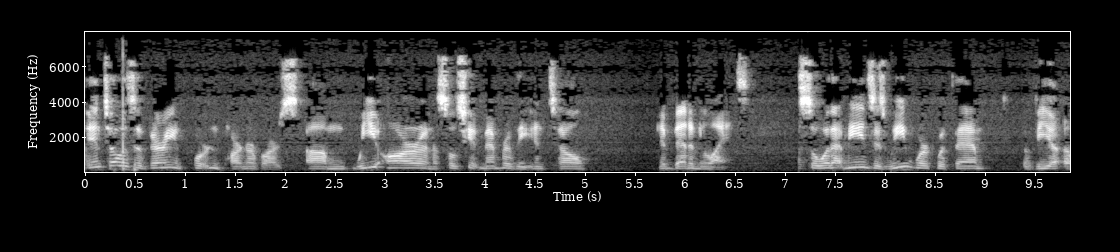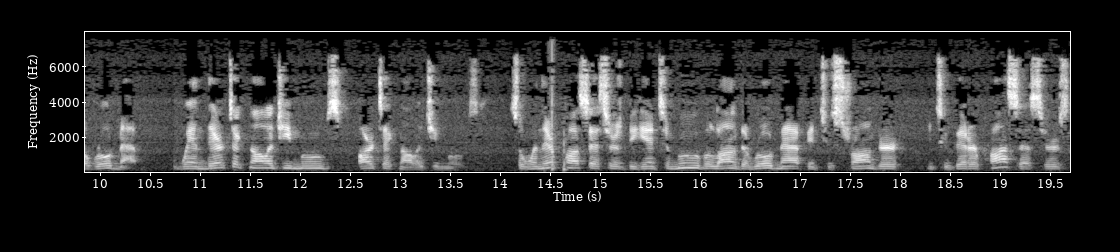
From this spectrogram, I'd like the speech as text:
Intel is a very important partner of ours. Um, we are an associate member of the Intel Embedded Alliance. So what that means is we work with them via a roadmap. When their technology moves, our technology moves. So when their processors begin to move along the roadmap into stronger, into better processors,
